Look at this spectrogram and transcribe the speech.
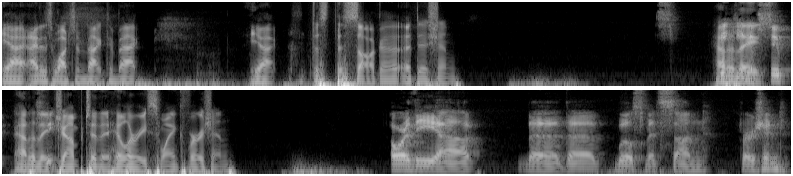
Yeah, I I just watched them back to back. Yeah, the the saga edition. How do they of sup- how do they speak- jump to the Hilary Swank version? Or the uh, the the Will Smith son version?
